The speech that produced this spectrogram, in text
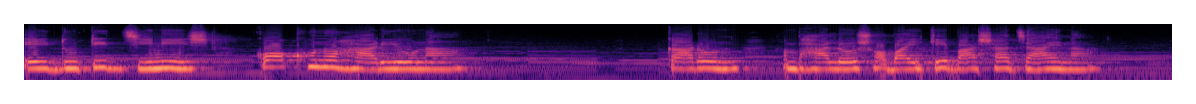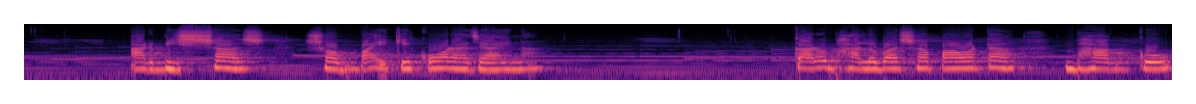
এই দুটি জিনিস কখনো হারিও না। কারণ ভালো সবাইকে বাসা যায় না। আর বিশ্বাস সবাইকে করা যায় না। কারও ভালোবাসা পাওয়াটা ভাগ্য,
